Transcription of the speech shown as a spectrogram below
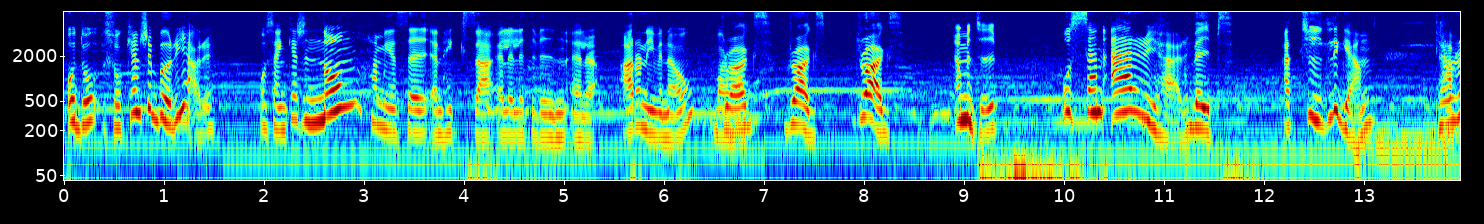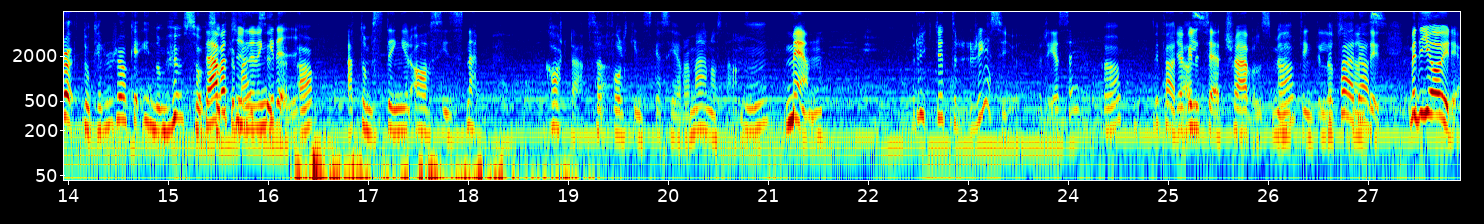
Och då, så kanske börjar. Och sen kanske någon har med sig en häxa eller lite vin eller I don't even know. drugs, drugs, drugs, Ja men typ. Och sen är det ju här vapes. att tydligen, Kan du, då kan du röka inomhus också. det här var tydligen en grej, Ja. att de stänger av sin Snap-karta så att folk inte ska se var de är någonstans. Mm. Men ryktet reser ju. Reser? Ja, det färdas. Jag ville säga travels men Ja, tänkte det låter så. Men det gör ju det,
